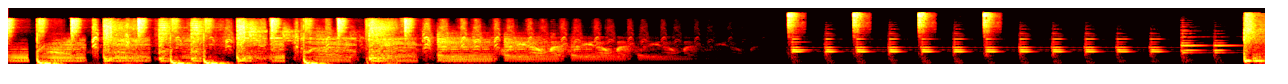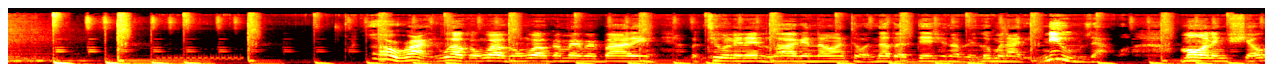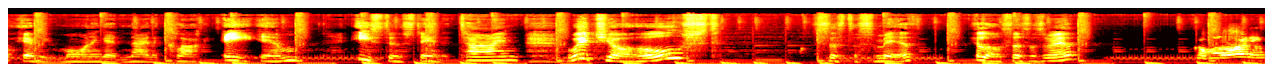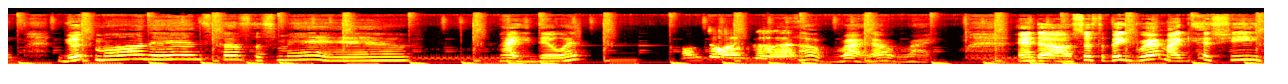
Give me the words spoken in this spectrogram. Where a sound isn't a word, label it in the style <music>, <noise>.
All right, welcome, welcome, welcome, everybody, for tuning in, logging on to another edition of the Illuminati News Hour morning show every morning at 9 o'clock a.m. Eastern Standard Time with your host, Sister Smith. Hello, Sister Smith. Good morning. Good morning, Sister Smith. How you doing? I'm doing good. All right, all right. And uh, Sister Big Brim, I guess she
